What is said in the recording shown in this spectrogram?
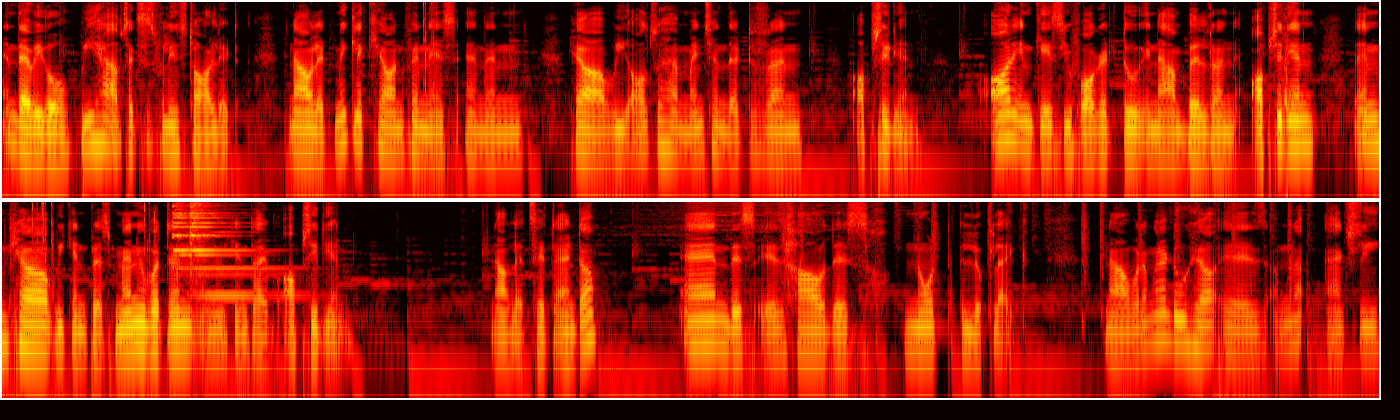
And there we go. We have successfully installed it. Now let me click here on finish. And then here we also have mentioned that run obsidian. Or in case you forget to enable run obsidian then here we can press menu button and we can type obsidian. Now let's hit enter. And this is how this note look like. Now what i'm gonna do here is i'm gonna actually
